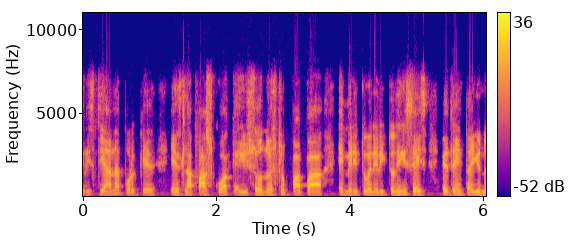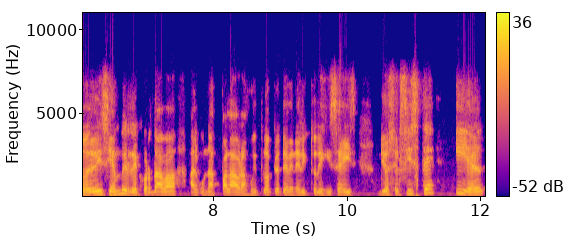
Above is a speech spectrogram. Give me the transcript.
cristiana porque es la Pascua que hizo nuestro Papa emérito Benedicto XVI el 31 de diciembre y recordaba algunas palabras muy propias de Benedicto XVI. Dios existe y Él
